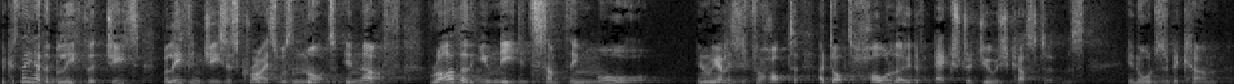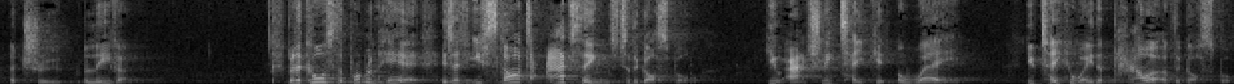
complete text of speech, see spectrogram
Because they had the belief that Jesus, belief in Jesus Christ was not enough. Rather, you needed something more. In reality, to adopt a whole load of extra Jewish customs in order to become a true believer. But of course, the problem here is that if you start to add things to the gospel, you actually take it away. You take away the power of the gospel.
